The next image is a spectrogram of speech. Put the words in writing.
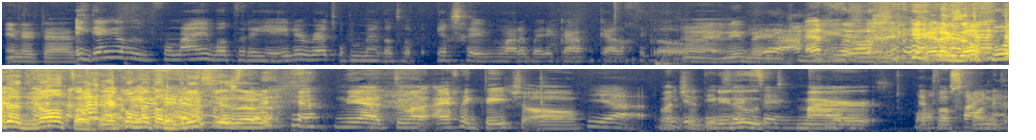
inderdaad. Ik denk dat het voor mij wat reëler werd op het moment dat we ingeschreven waren bij de KVK. dacht ik, oh, Oh ja, nu ben Ja. ik echt een Eerlijk, zo voelde het wel toch? Je komt met dat briefje zo. Ja, terwijl eigenlijk deed je al ja, wat je nu doet, same. maar Klopt. het was gewoon niet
